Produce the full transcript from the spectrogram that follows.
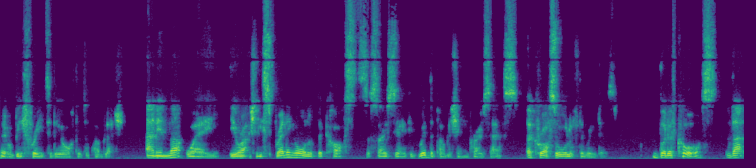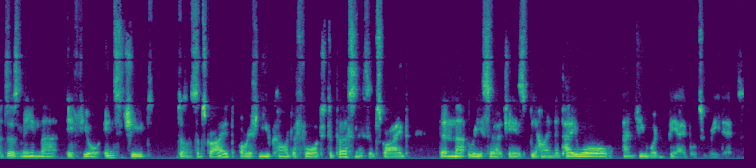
It would be free to the author to publish. And in that way, you're actually spreading all of the costs associated with the publishing process across all of the readers. But of course, that does mean that if your institute doesn't subscribe, or if you can't afford to personally subscribe, then that research is behind a paywall and you wouldn't be able to read it.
